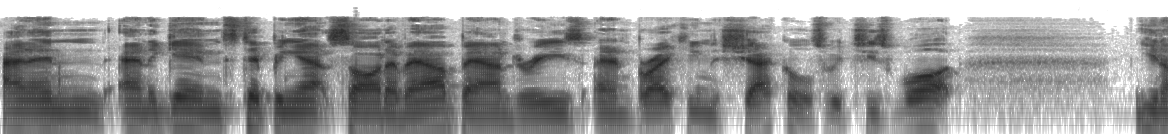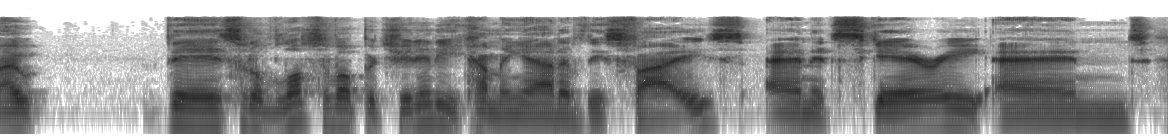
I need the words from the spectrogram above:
And, and, and again, stepping outside of our boundaries and breaking the shackles, which is what, you know, there's sort of lots of opportunity coming out of this phase and it's scary and –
